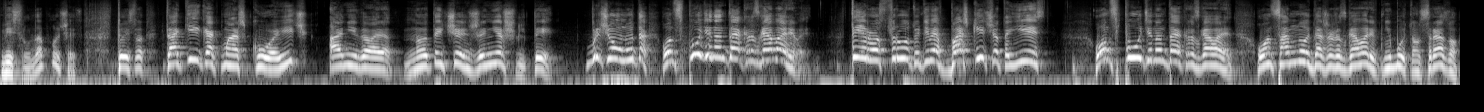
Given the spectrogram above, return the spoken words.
Весело, да, получается? То есть вот такие, как Машкович, они говорят, ну ты что, инженер, что ли, ты? Причем он вот так, он с Путиным так разговаривает. Ты, Роструд, у тебя в башке что-то есть. Он с Путиным так разговаривает. Он со мной даже разговаривать не будет. Он сразу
